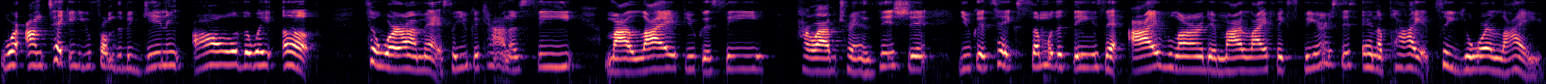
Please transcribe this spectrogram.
where I'm taking you from the beginning all the way up to where I'm at. So you could kind of see my life. You could see how I've transitioned. You could take some of the things that I've learned in my life experiences and apply it to your life.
